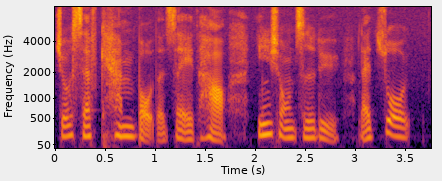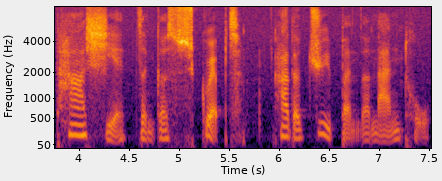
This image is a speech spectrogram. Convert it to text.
Joseph Campbell 的这一套英雄之旅来做他写整个 script，他的剧本的蓝图，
